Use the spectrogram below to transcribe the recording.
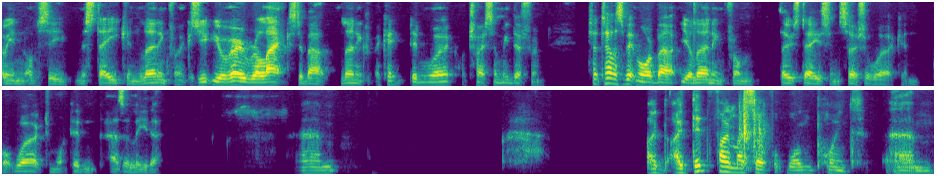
I mean, obviously, mistake and learning from it, because you, you're very relaxed about learning. Okay, didn't work. I'll try something different. Tell, tell us a bit more about your learning from those days in social work and what worked and what didn't as a leader. Um, I, I did find myself at one point um,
